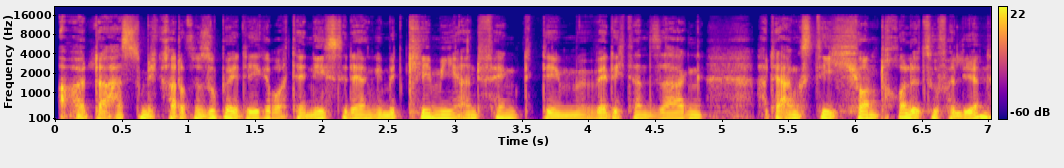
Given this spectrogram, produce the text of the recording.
Aber da hast du mich gerade auf eine super Idee gebracht. Der nächste, der irgendwie mit Chemie anfängt, dem werde ich dann sagen, hat er Angst, die Kontrolle zu verlieren.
